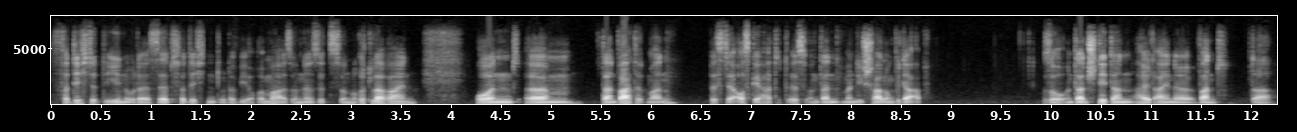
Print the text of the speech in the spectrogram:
verdichtet ihn oder ist selbstverdichtend oder wie auch immer, also ne, sitzt so ein Rüttler rein und ähm, dann wartet man, bis der ausgehärtet ist und dann nimmt man die Schalung wieder ab. So, und dann steht dann halt eine Wand da.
